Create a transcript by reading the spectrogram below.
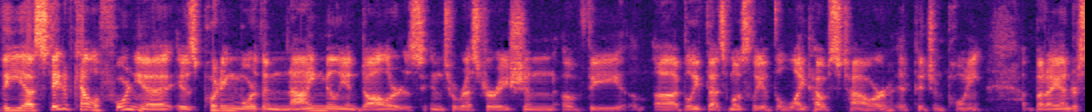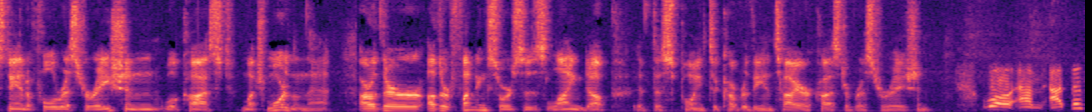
The uh, state of California is putting more than $9 million into restoration of the, uh, I believe that's mostly of the Lighthouse Tower at Pigeon Point, but I understand a full restoration will cost much more than that. Are there other funding sources lined up at this point to cover the entire cost of restoration? Well, um, at this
